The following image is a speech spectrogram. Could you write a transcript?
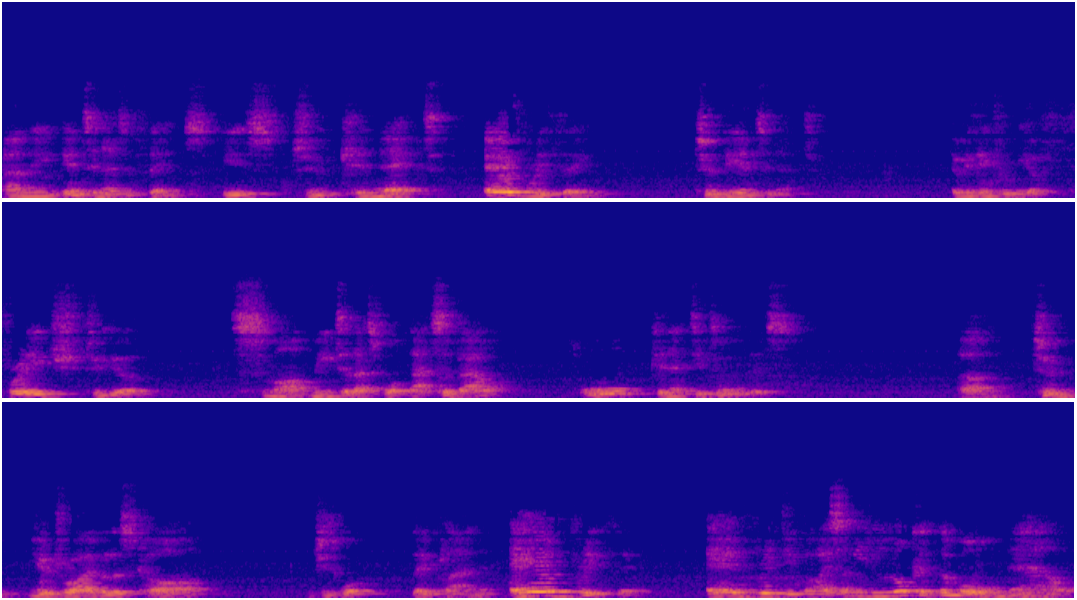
And the Internet of Things is to connect everything to the Internet. Everything from your fridge to your smart meter, that's what that's about. It's all connected to all this. Um, to your driverless car, which is what they plan. Everything, every device. I mean, look at them all now.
